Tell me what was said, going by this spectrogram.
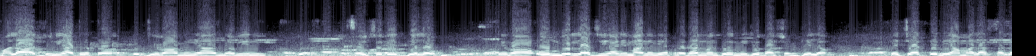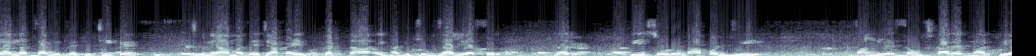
मला अजूनही आठवतं जेव्हा आम्ही या नवीन संसदेत गेलो तेव्हा ओम बिर्लाजी आणि माननीय प्रधानमंत्र्यांनी जे भाषण केलं त्याच्यात त्यांनी आम्हाला सगळ्यांनाच सांगितलं की ठीक आहे जुन्यामध्ये ज्या काही घटना एखादी चूक झाली असेल तर ती सोडून आपण जी चांगले संस्कार आहेत भारतीय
